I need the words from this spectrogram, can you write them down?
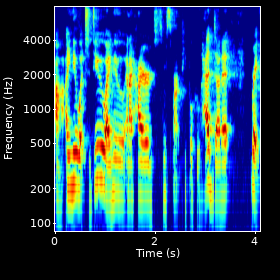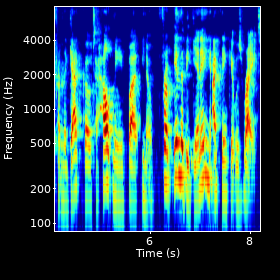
Uh, I knew what to do. I knew, and I hired some smart people who had done it right from the get-go to help me but you know from in the beginning i think it was right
